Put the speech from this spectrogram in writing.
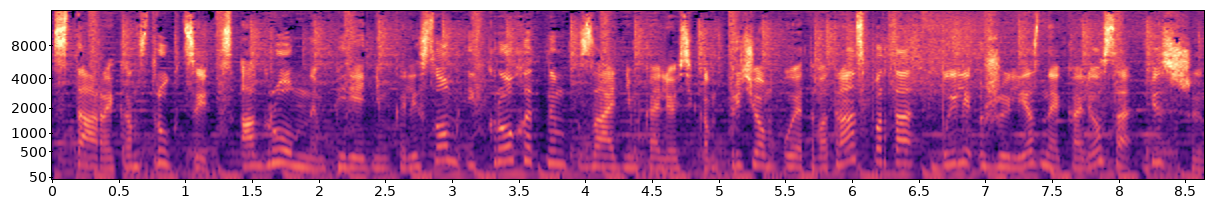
старой конструкции с огромным передним колесом и крохотным задним колесиком. Причем у этого транспорта были железные колеса без шин.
